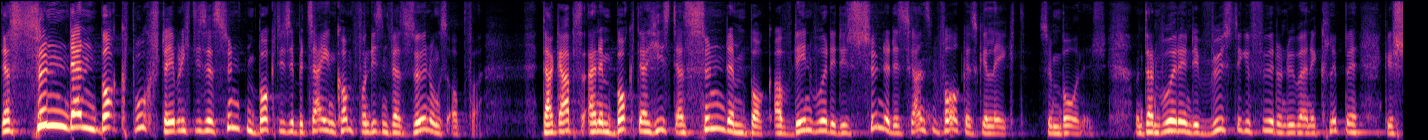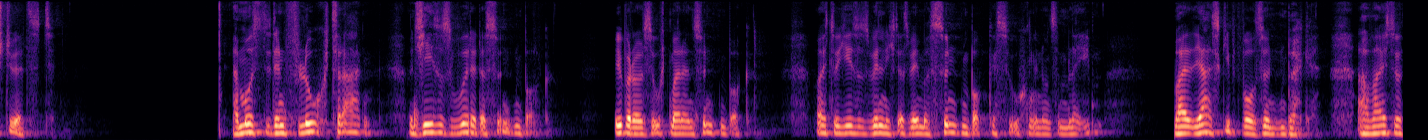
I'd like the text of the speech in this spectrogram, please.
der Sündenbock, buchstäblich dieser Sündenbock, diese Bezeichnung kommt von diesem Versöhnungsopfer. Da gab es einen Bock, der hieß der Sündenbock. Auf den wurde die Sünde des ganzen Volkes gelegt, symbolisch. Und dann wurde er in die Wüste geführt und über eine Klippe gestürzt. Er musste den Fluch tragen. Und Jesus wurde der Sündenbock. Überall sucht man einen Sündenbock. Weißt du, Jesus will nicht, dass wir immer Sündenbocke suchen in unserem Leben. Weil ja, es gibt wohl Sündenböcke. Aber weißt du,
